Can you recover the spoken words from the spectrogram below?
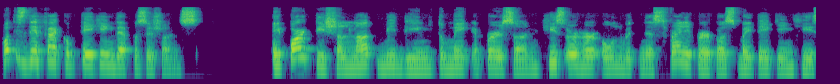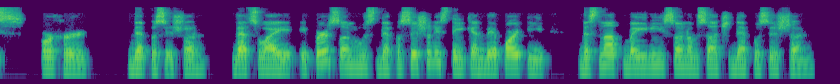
What is the effect of taking depositions? A party shall not be deemed to make a person his or her own witness for any purpose by taking his or her deposition. That's why a person whose deposition is taken by a party does not by reason of such deposition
